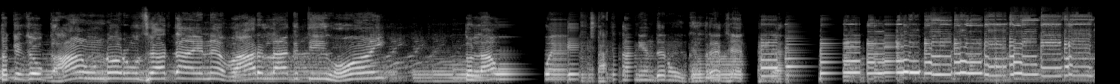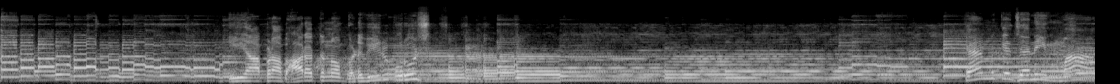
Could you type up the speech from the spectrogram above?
તો કે જો ઘા ઊંડો રૂઝાતા એને વાર લાગતી હોય, તો લાવો અંદર હું ઘરે જઈને ઈ આપણા ભારતનો બળવીર પુરુષ. કેમ કે જેની માં,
